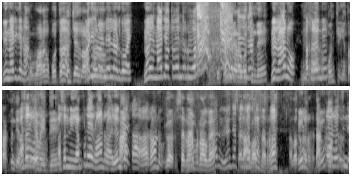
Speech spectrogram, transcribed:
నేను అడిగానా? నువ్వు అడగపోతే పంచాయతీలో అడిగిన ఆడతారు. వాడిని వెళ్ళి అడుగో నా నా చేస్తావు ఏంద్ర నువ్వు? వచ్చింది? నేను రాను. అసలు ఏంది? కొంచెం ఇంత రక్తం అసలు ఏమైంది? అసలు నీ ఎంపడే రాను రా. ఏం చేస్తా? రాను. సరే రావుగా. ఏం చేస్తా సరే వాళ్ళు. వచ్చింది?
